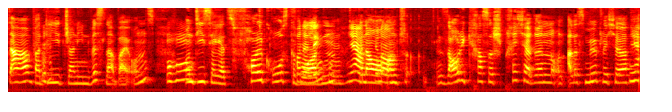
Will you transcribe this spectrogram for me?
Da war die Janine Wissler bei uns. Mhm. Und die ist ja jetzt voll groß geworden. Von der Linken. Ja, genau. genau. Und sau die krasse Sprecherin und alles Mögliche. Ja.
